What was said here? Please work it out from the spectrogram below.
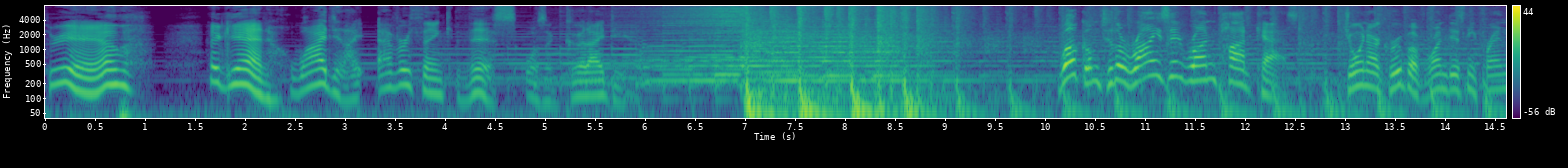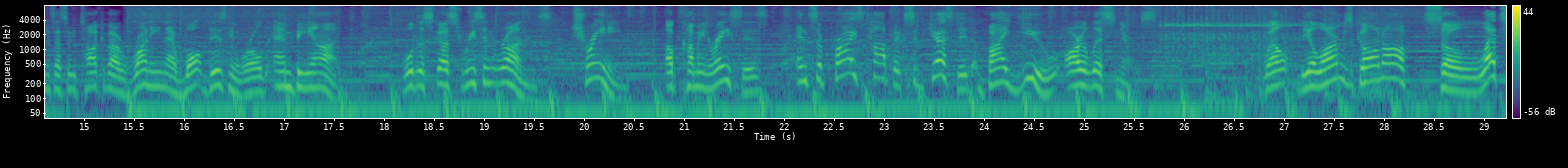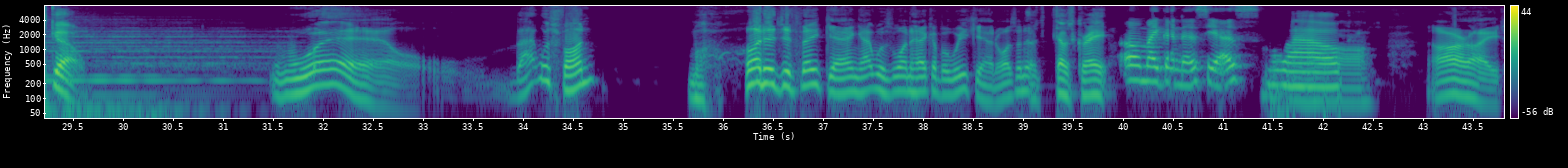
3 a.m. Again, why did I ever think this was a good idea? Welcome to the Rise and Run podcast. Join our group of Run Disney friends as we talk about running at Walt Disney World and beyond. We'll discuss recent runs, training, upcoming races, and surprise topics suggested by you, our listeners. Well, the alarm's gone off, so let's go. Well, that was fun. What did you think, gang? That was one heck of a weekend, wasn't it? That was great. Oh my goodness, yes. Wow. Aw. all right.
